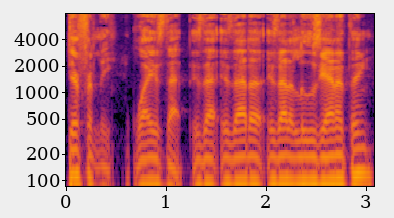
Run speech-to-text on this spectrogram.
differently. Why is that? Is that is that a is that a Louisiana thing?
